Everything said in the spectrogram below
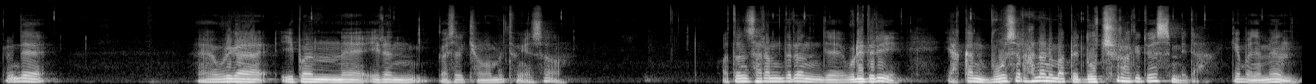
그런데 우리가 이번에 이런 것을 경험을 통해서 어떤 사람들은 이제 우리들이 약간 무엇을 하나님 앞에 노출하기도 했습니다. 이게 뭐냐면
